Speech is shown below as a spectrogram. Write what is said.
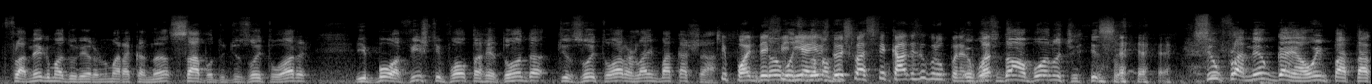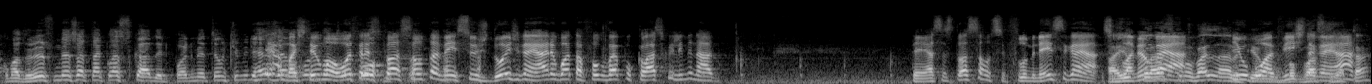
Flamengo e Madureira no Maracanã, sábado, 18 horas. E Boa Vista e Volta Redonda, 18 horas lá em Bacaxá. Que pode Então, definir aí os uma- dois classificados do grupo, né? Eu vou te dar uma boa notícia. Se o Flamengo ganhar ou empatar com o Madureira, o Fluminense já está classificado. Ele pode meter um time de reserva. É, mas tem o uma outra situação também. Se os dois ganharem, o Botafogo vai pro clássico eliminado. Tem essa situação. Se o Fluminense ganhar, se Aí o Flamengo clássico ganhar não vale nada, e o Boa o Vista ganhar, tá-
